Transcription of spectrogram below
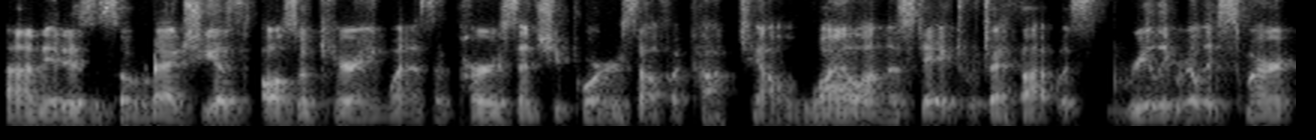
Um, it is a silver bag. She is also carrying one as a purse, and she poured herself a cocktail while on the stage, which I thought was really, really smart.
